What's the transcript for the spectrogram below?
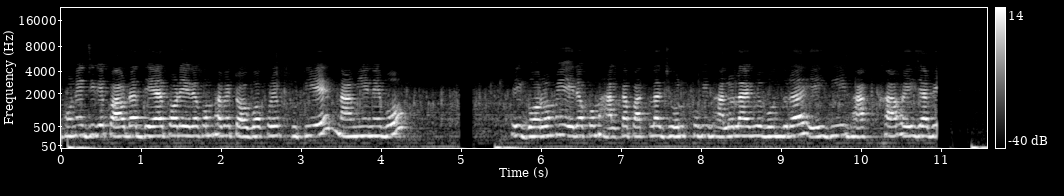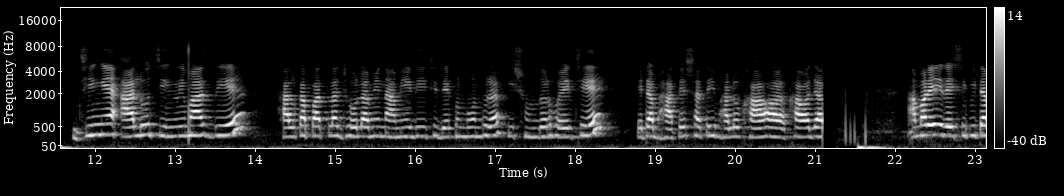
ধনে জিরে পাউডার দেওয়ার পরে এরকমভাবে টকবক করে ফুটিয়ে নামিয়ে নেব। এই গরমে এরকম হালকা পাতলা ঝোল খুবই ভালো লাগবে বন্ধুরা। এই দিয়েই ভাত খাওয়া হয়ে যাবে। ঝিঙে, আলু, চিংড়ি মাছ দিয়ে হালকা পাতলা ঝোল আমি নামিয়ে দিয়েছি। দেখুন বন্ধুরা, কি সুন্দর হয়েছে। এটা ভাতের সাথেই ভালো খাওয়া খাওয়া যাবে। আমার এই রেসিপিটা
